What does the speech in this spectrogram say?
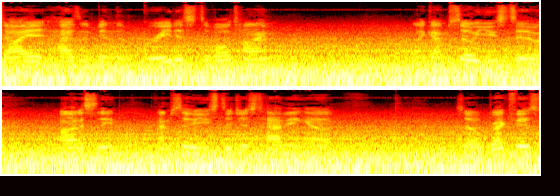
diet hasn't been the greatest of all time. Like I'm so used to, honestly, I'm so used to just having a uh, so breakfast,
